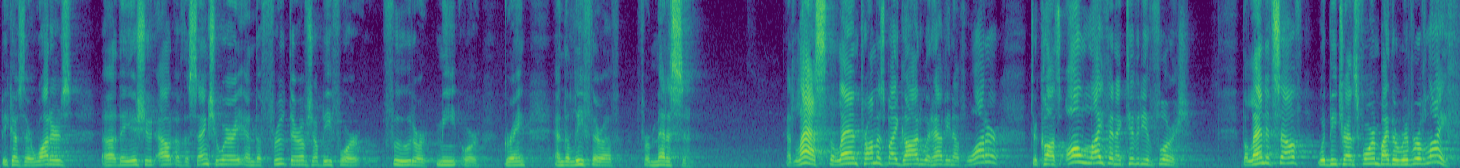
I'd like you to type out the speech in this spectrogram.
because their waters uh, they issued out of the sanctuary, and the fruit thereof shall be for food or meat or grain, and the leaf thereof for medicine. At last, the land promised by God would have enough water to cause all life and activity to flourish. The land itself would be transformed by the river of life.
